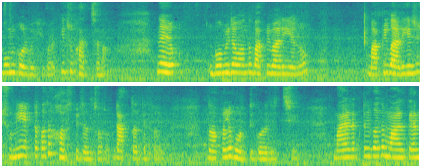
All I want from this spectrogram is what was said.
বমি করবে কী করে? কিছু খাচ্ছে না। যাই হোক, বমিটা বন্ধ, বাপি বাড়ি এলো। বাপি বাড়ি এসে শুনি একটা কথা, হসপিটাল চলো, ডাক্তার দেখাবে। দরকার ভর্তি করে দিচ্ছি। মায়ের একটাই কথা মায়ের কেন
